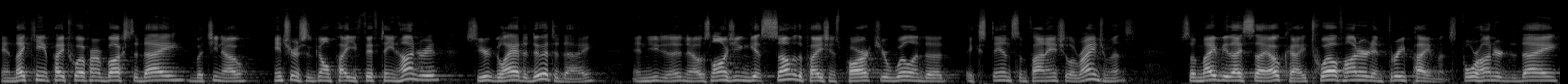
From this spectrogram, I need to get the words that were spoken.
and they can't pay 1200 bucks today, but you know, insurance is going to pay you 1500 so you're glad to do it today. And you, you know, as long as you can get some of the patient's parts, you're willing to extend some financial arrangements. So maybe they say, okay, 1200 in three payments, 400 today,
